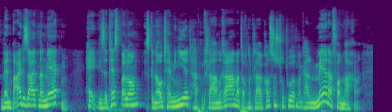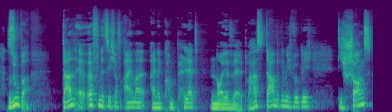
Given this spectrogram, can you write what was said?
Wenn beide Seiten dann merken, hey, dieser Testballon ist genau terminiert, hat einen klaren Rahmen, hat auch eine klare Kostenstruktur, man kann mehr davon machen. Super. Dann eröffnet sich auf einmal eine komplett neue Welt. Du hast damit nämlich wirklich die Chance,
